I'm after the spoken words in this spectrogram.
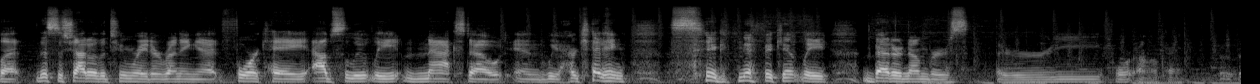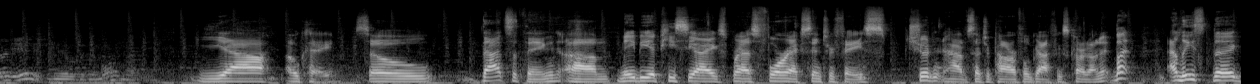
but this is Shadow of the Tomb Raider running at 4K, absolutely maxed out, and we are getting significantly better numbers. 34, oh, okay. But a 38 should be able to do more than that. Yeah, okay. So that's the thing. Um, maybe a PCI Express 4X interface shouldn't have such a powerful graphics card on it, but at least the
